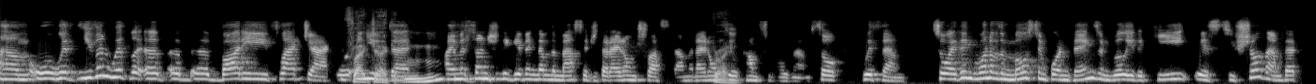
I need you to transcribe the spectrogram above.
yeah. um, or with even with a, a, a body flakjack or flak any jacket. of that, mm-hmm. I'm essentially giving them the message that I don't trust them and I don't feel comfortable with them. So with them. So I think one of the most important things and really the key is to show them that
